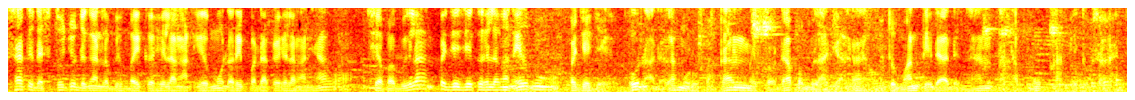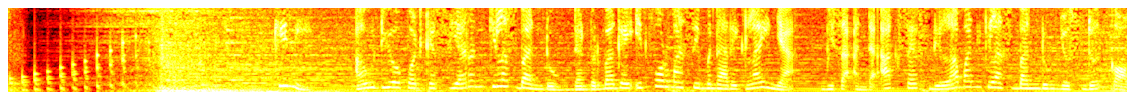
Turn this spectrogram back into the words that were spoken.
Saya tidak setuju dengan lebih baik kehilangan ilmu daripada kehilangan nyawa. Siapa bilang PJJ kehilangan ilmu? PJJ pun adalah merupakan metode pembelajaran, cuman tidak tidak dengan tatap muka itu saja. Kini, audio podcast siaran Kilas Bandung dan berbagai informasi menarik lainnya bisa Anda akses di laman kilasbandungnews.com.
